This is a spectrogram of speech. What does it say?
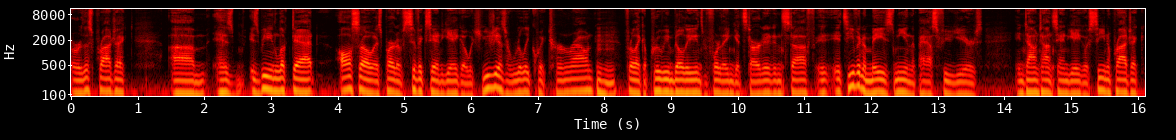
or this project um, has is being looked at also as part of Civic San Diego, which usually has a really quick turnaround mm-hmm. for like approving buildings before they can get started and stuff. It, it's even amazed me in the past few years in downtown San Diego, seeing a project,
